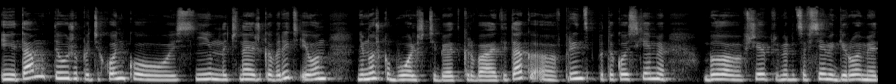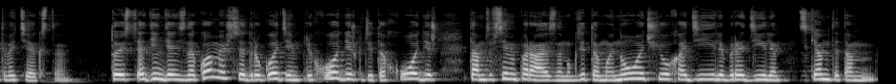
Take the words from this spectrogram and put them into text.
И там ты уже потихоньку с ним начинаешь говорить, и он немножко больше тебе открывает. И так, а, в принципе, по такой схеме было вообще примерно со всеми героями этого текста. То есть один день знакомишься, другой день приходишь, где-то ходишь, там со всеми по-разному. Где-то мы ночью ходили, бродили, с кем-то там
